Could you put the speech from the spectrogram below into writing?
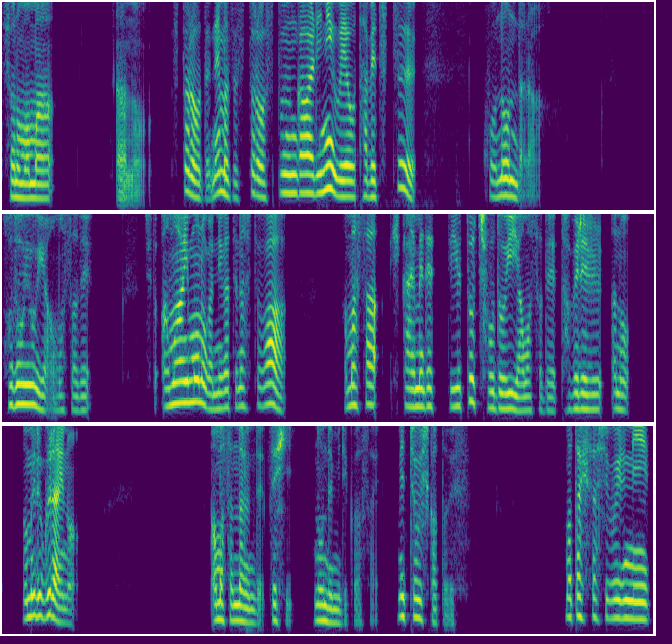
そのままあのストローでねまずストロースプーン代わりに上を食べつつこう飲んだら程よい甘さでちょっと甘いものが苦手な人は甘さ控えめでっていうとちょうどいい甘さで食べれるあの飲めるぐらいの甘さになるんでぜひ飲んでみてください。めっちゃ美味しかったです。また久しぶりに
